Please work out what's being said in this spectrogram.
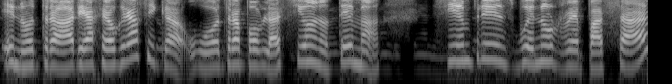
en otra área geográfica u otra población o tema. Siempre es bueno repasar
